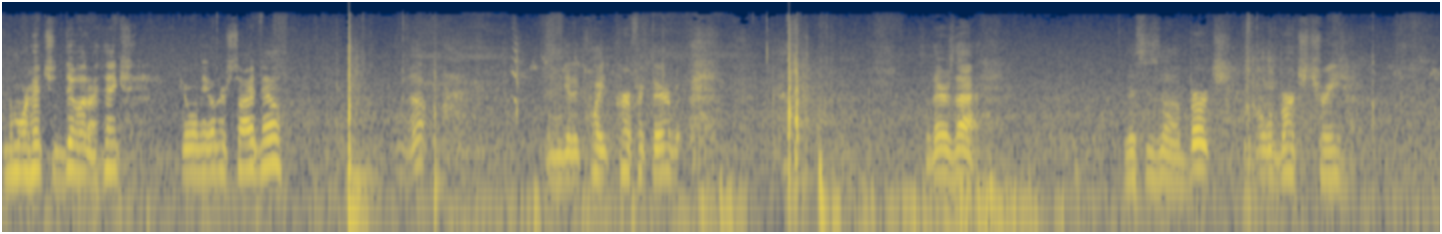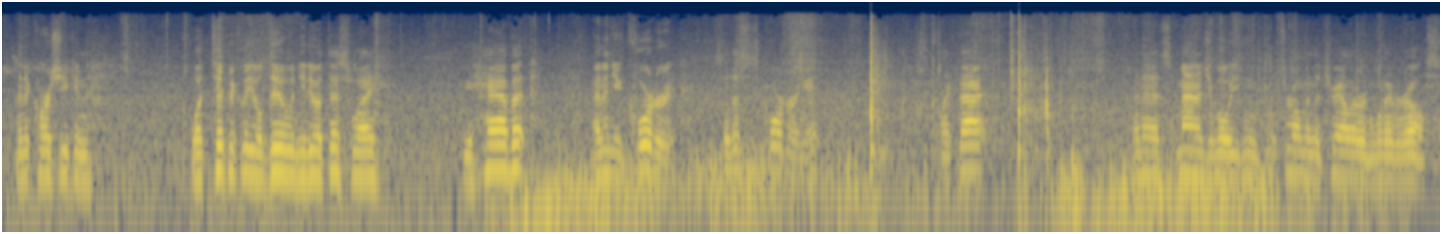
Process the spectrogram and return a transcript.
One more hit should do it, I think go on the other side now. Oh, didn't get it quite perfect there, but so there's that. This is a birch, old birch tree. Then of course you can, what typically you'll do when you do it this way, you have it and then you quarter it. So this is quartering it like that. And then it's manageable. You can throw them in the trailer and whatever else.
